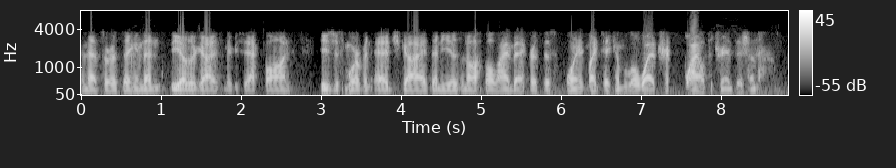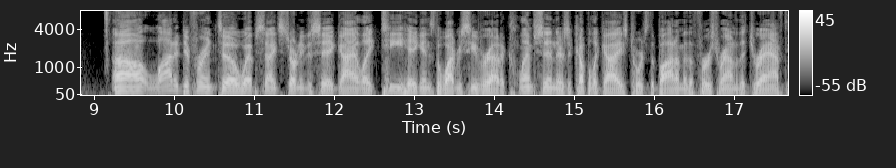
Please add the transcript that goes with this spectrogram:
and that sort of thing. And then the other guys, maybe Zach Baun he's just more of an edge guy than he is an off-ball linebacker at this point. Might take him a little while, while to transition. Uh, a lot of different uh, websites starting to say a guy like Tee Higgins, the wide receiver out of Clemson. There's a couple of guys towards the bottom of the first round of the draft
